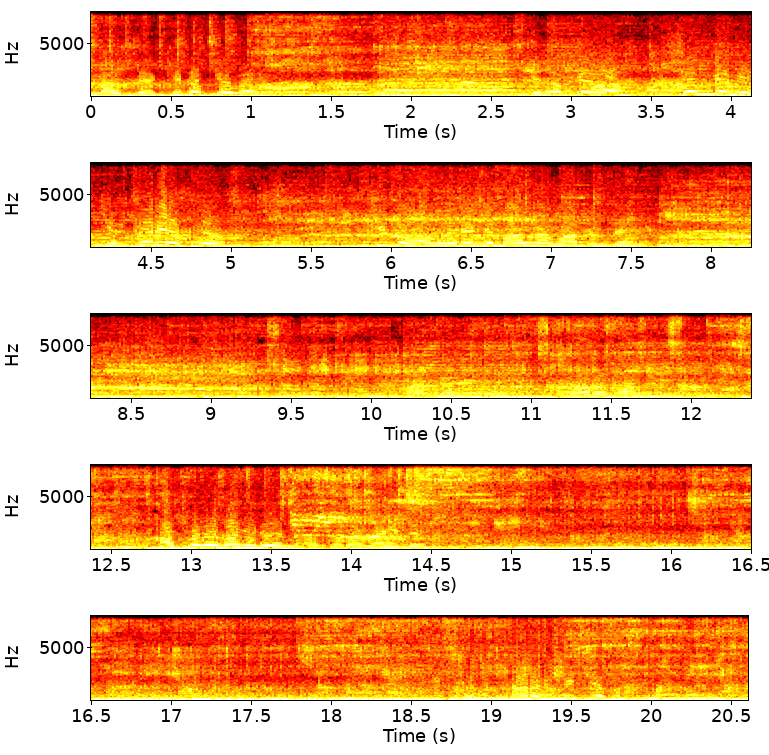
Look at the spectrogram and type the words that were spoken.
말세 말세 기독교가. 기독교가 성경의 길거리에서 기도하고 이러지 말라고 하던데. 완전히 아수라장이 됐네. 아수라장이 됐네. 나라가 미쳐버렸어 아,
